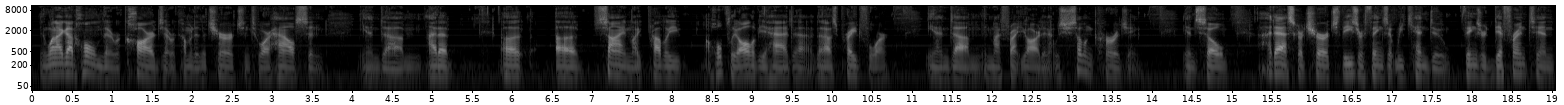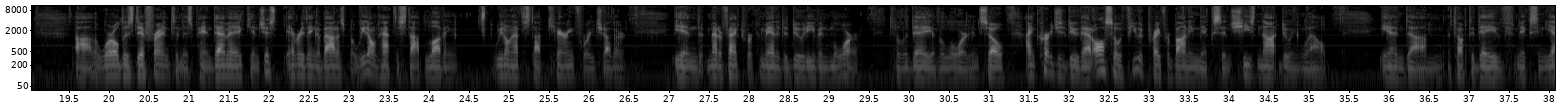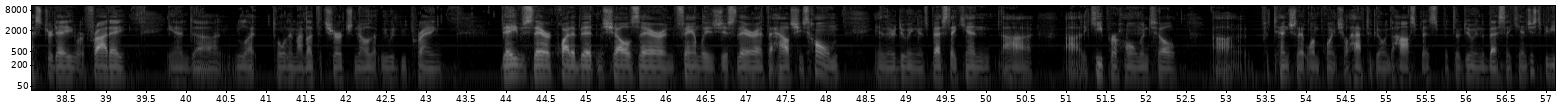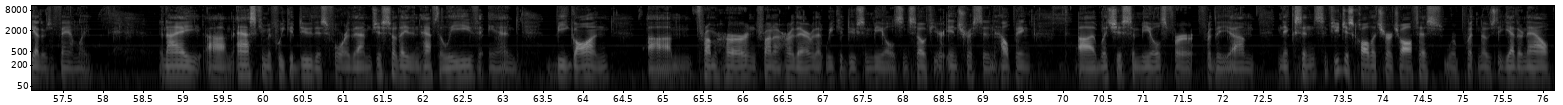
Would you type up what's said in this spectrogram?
and when I got home, there were cards that were coming to the church and to our house, and and um, I had a, a, a sign like probably hopefully all of you had uh, that I was prayed for, and um, in my front yard, and it was so encouraging. And so I'd ask our church, these are things that we can do. Things are different, and uh, the world is different, and this pandemic, and just everything about us. But we don't have to stop loving. We don't have to stop caring for each other. And matter of fact, we're commanded to do it even more till the day of the Lord. And so I encourage you to do that. Also, if you would pray for Bonnie Nixon, she's not doing well. And um, I talked to Dave Nixon yesterday or Friday and uh, let, told him I'd let the church know that we would be praying. Dave's there quite a bit. Michelle's there, and family is just there at the house. She's home, and they're doing as best they can uh, uh, to keep her home until uh, potentially at one point she'll have to go into hospice, but they're doing the best they can just to be together as a family. And I um, asked him if we could do this for them just so they didn't have to leave and be gone um, from her in front of her there, that we could do some meals. And so if you're interested in helping uh, with just some meals for, for the um, Nixons, if you just call the church office, we're putting those together now.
